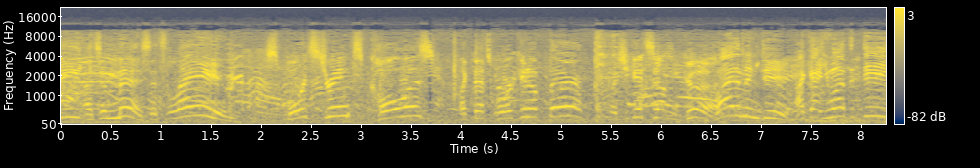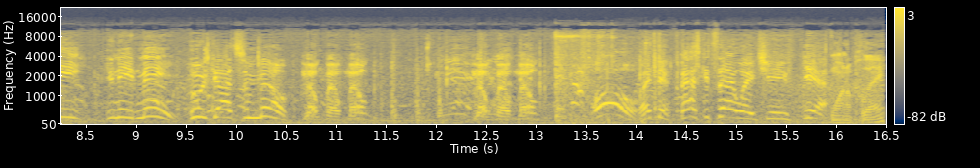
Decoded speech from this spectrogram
see, that's a miss. That's lame. Sports drinks, colas, like that's working up there. But you get something good. Vitamin D. I got. You want the D? You need me. Who's got some milk? Milk, milk, milk. Milk, milk, milk. Oh, right there. Baskets that way, Chief. Yeah. Want to play?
